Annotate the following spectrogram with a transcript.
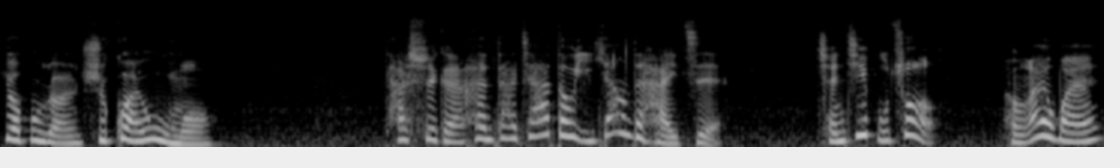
要不然是怪物吗？他是个和大家都一样的孩子，成绩不错，很爱玩，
